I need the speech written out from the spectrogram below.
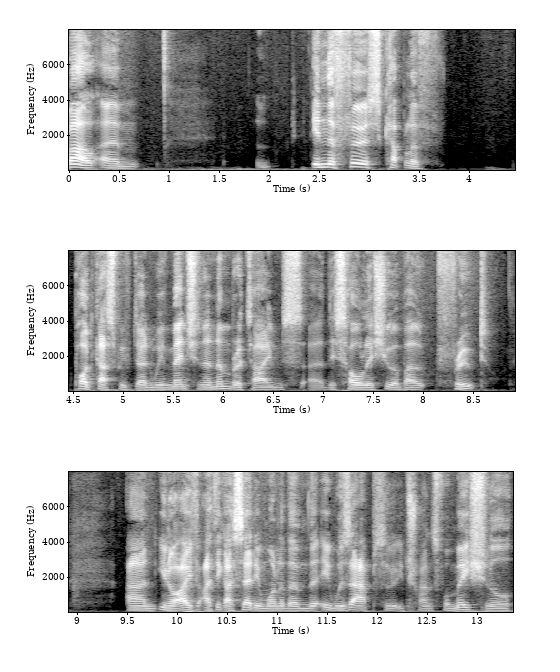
Well, um, in the first couple of podcasts we've done, we've mentioned a number of times uh, this whole issue about fruit. And, you know, I, I think I said in one of them that it was absolutely transformational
